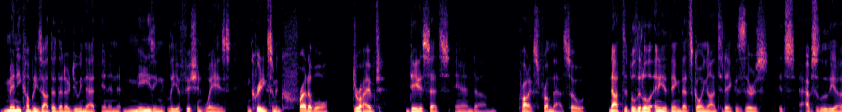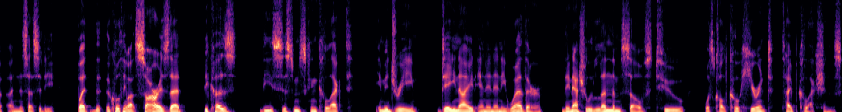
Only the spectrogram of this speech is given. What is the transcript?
many companies out there that are doing that in an amazingly efficient ways and creating some incredible derived data sets and um, products from that. So not to belittle anything that's going on today, because there's it's absolutely a, a necessity. But the, the cool thing about SAR is that because these systems can collect imagery day, night, and in any weather, they naturally lend themselves to what's called coherent type collections,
